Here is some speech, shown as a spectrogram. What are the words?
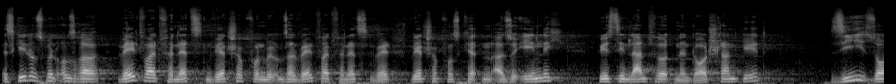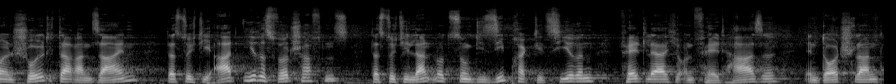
Es geht uns mit unserer weltweit vernetzten Wertschöpfung, mit unseren weltweit vernetzten Wertschöpfungsketten also ähnlich, wie es den Landwirten in Deutschland geht. Sie sollen schuld daran sein, dass durch die Art ihres Wirtschaftens, dass durch die Landnutzung, die sie praktizieren, Feldlerche und Feldhase in Deutschland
